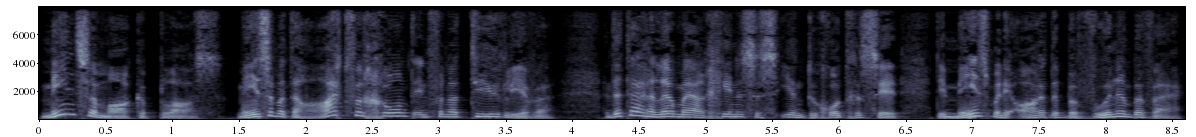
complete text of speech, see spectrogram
Mense maak 'n plaas, mense met 'n hart vir grond en vir natuurlewe. En dit herinner my aan Genesis 1 toe God gesê het, die mens moet die aarde bewoon en bewerk.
